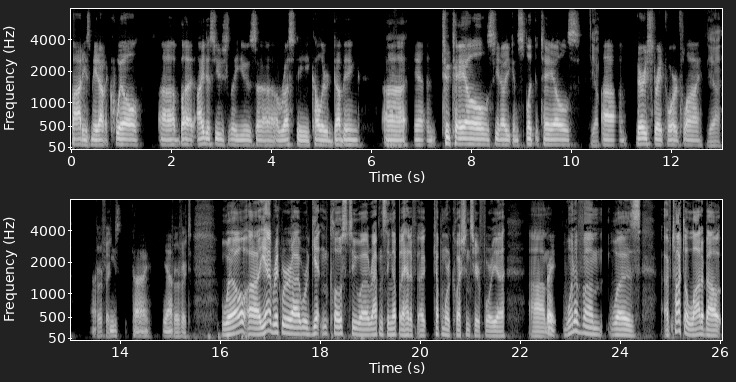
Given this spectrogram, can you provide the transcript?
bodies made out of quill. Uh, but I just usually use uh, a rusty colored dubbing uh, and two tails. You know, you can split the tails. Yep. Um, very straightforward fly. yeah, Uh, Perfect. Easy to tie. Yeah. perfect. Well, uh, yeah, Rick, we're uh, we're getting close to uh, wrapping this thing up, but I had a, a couple more questions here for you. Um, Great. One of them was I've talked a lot about,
